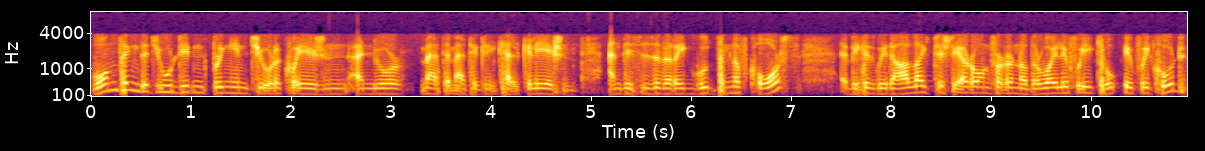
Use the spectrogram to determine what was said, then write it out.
One thing that you didn't bring into your equation and your mathematical calculation, and this is a very good thing, of course, because we'd all like to stay around for another while if we if we could.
